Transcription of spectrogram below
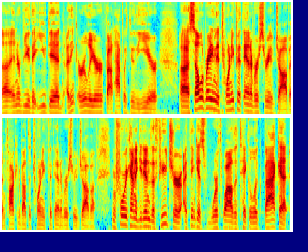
uh, interview that you did, I think earlier, about halfway through the year, uh, celebrating the 25th anniversary of Java and talking about the 25th anniversary of Java. And before we kind of get into the future, I think it's worthwhile to take a look back at,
